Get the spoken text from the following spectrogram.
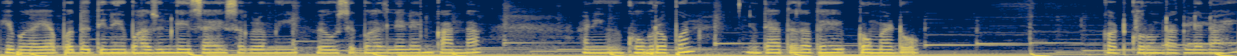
हे बघा या पद्धतीने भाजून घ्यायचं आहे. सगळं मी व्यवस्थित भाजलेलं आहे कांदा आणि खोबरं पण. त्यातच आता हे टोमॅटो कट करून टाकलेलं आहे.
